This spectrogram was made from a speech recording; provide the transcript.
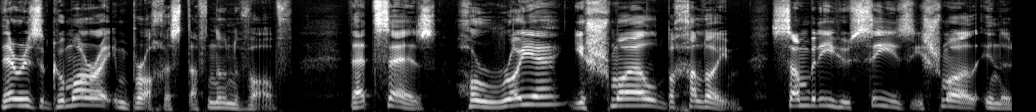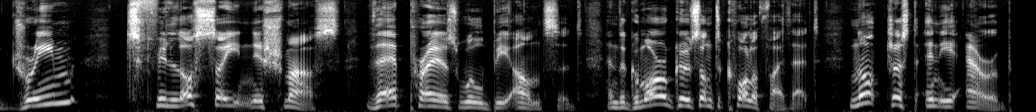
There is a Gemara in Brochus, Daf Nun Vov, that says, Horoya Yishmael b'chaloim, somebody who sees Yishmael in a dream, tfilosoi nishmas, their prayers will be answered. And the Gemara goes on to qualify that. Not just any Arab,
